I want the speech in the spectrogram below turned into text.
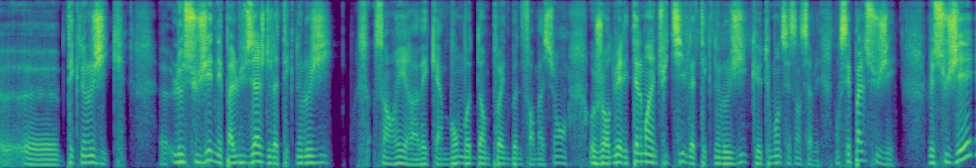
euh, euh, technologique. Le sujet n'est pas l'usage de la technologie. Sans rire, avec un bon mode d'emploi, une bonne formation. Aujourd'hui, elle est tellement intuitive, la technologie, que tout le monde sait s'en servir. Donc, c'est pas le sujet. Le sujet,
